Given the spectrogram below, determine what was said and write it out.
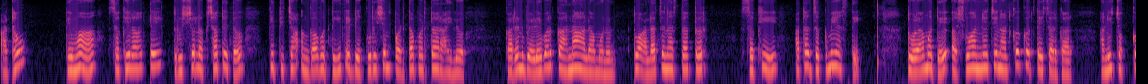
आठव तेव्हा सखीला ते दृश्य लक्षात येतं की तिच्या अंगावरती ते डेकोरेशन पडता पडता राहिलं. कारण वेळेवर काना आला म्हणून. तो आलाच नसता तर? सखी आता जखमी असते. डोळ्यामध्ये अश्रू आणण्याचे नाटकं करते सरकार आणि चक्क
